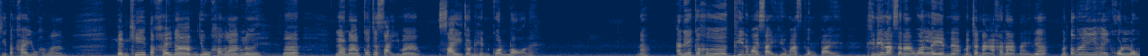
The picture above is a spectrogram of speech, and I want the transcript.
ขี้ตะไคร่อยู่ข้างล่าง เป็นขี้ตะไคร่น้ำอยู่ข้างล่างเลยนะ แล้วน้ำก็จะใสมาก ใสจนเห็นก้นบ่อเลยนะอันนี้ก็คือที่น้ำม้อยใส่ฮิวมัสลงไป ทีนี้ลักษณะว่าเลนเนี่ย มันจะหนาขนาดไหนเนี่ย มันต้องให้ให้คนลง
